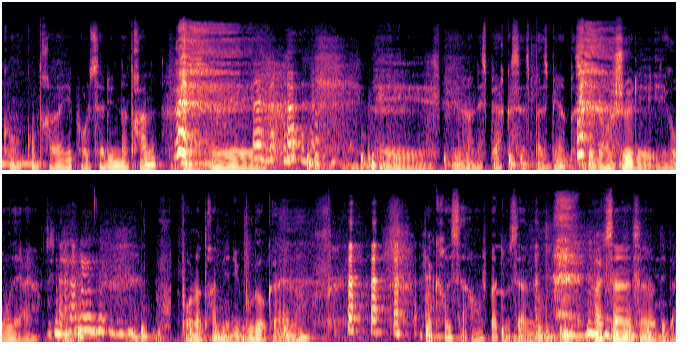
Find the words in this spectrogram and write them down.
qu'on qu'on travaillait pour le salut de notre âme. Et, et on espère que ça se passe bien parce que l'enjeu, il, est- il est gros derrière. Pour notre âme, il y a du boulot quand même. hein. La creuse, ça arrange pas tout ça. mais- Bref, c'est un, c'est un autre débat.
